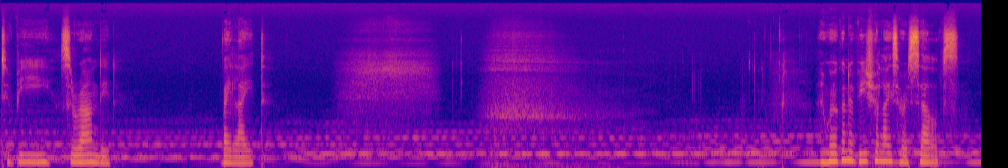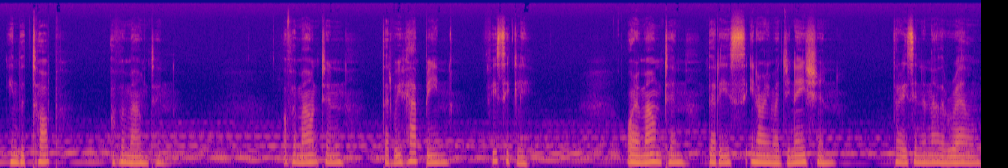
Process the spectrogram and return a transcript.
to be surrounded by light. And we're going to visualize ourselves in the top of a mountain, of a mountain that we have been physically, or a mountain that is in our imagination, that is in another realm.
